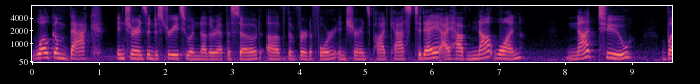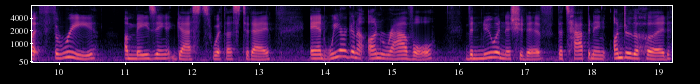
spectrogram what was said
Welcome back, insurance industry, to another episode of the Vertafore Insurance Podcast. Today, I have not one, not two, but three amazing guests with us today. And we are going to unravel the new initiative that's happening under the hood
